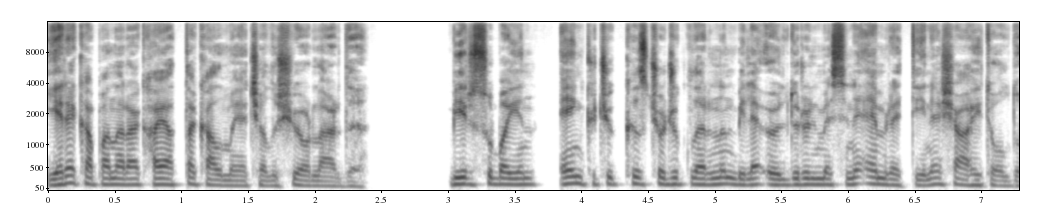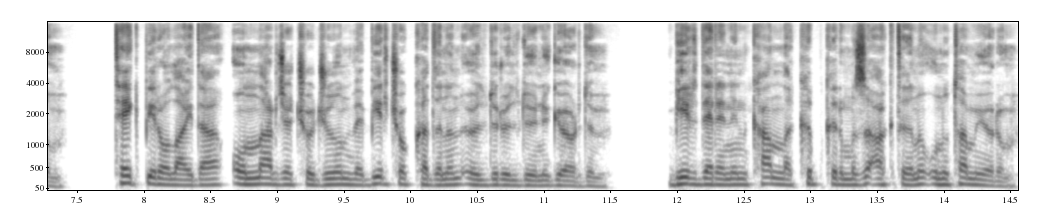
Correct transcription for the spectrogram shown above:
Yere kapanarak hayatta kalmaya çalışıyorlardı. Bir subayın en küçük kız çocuklarının bile öldürülmesini emrettiğine şahit oldum. Tek bir olayda onlarca çocuğun ve birçok kadının öldürüldüğünü gördüm. Bir derenin kanla kıpkırmızı aktığını unutamıyorum.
